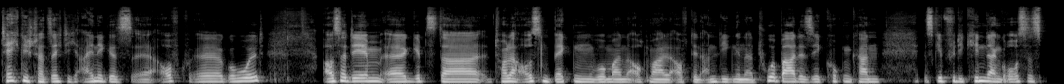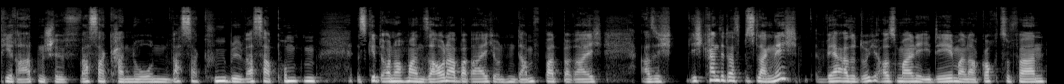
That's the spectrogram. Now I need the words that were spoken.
technisch tatsächlich einiges äh, aufgeholt. Äh, Außerdem äh, gibt's da tolle Außenbecken, wo man auch mal auf den anliegenden Naturbadesee gucken kann. Es gibt für die Kinder ein großes Piratenschiff, Wasserkanonen, Wasserkübel, Wasserpumpen. Es gibt auch noch mal einen Saunabereich und einen Dampfbadbereich. Also ich, ich kannte das bislang nicht. Wäre also durchaus mal eine Idee, mal nach Goch zu fahren.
